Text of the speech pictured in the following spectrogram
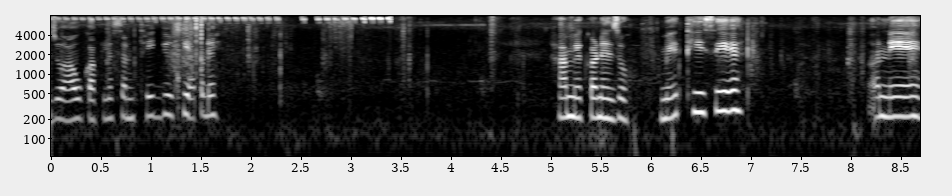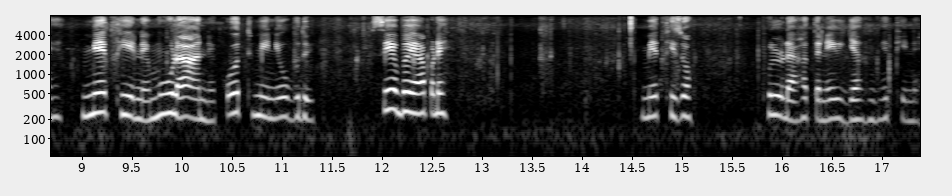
જો આવું કાંક લસણ થઈ ગયું છે આપણે. સામે કણે જો મેથી છે અને મેથી ને મૂળા અને કોથમીર એવું બધું છે ભાઈ આપણે. મેથી જો ફૂલડા હતા ને એવી ગયા મેથીને.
